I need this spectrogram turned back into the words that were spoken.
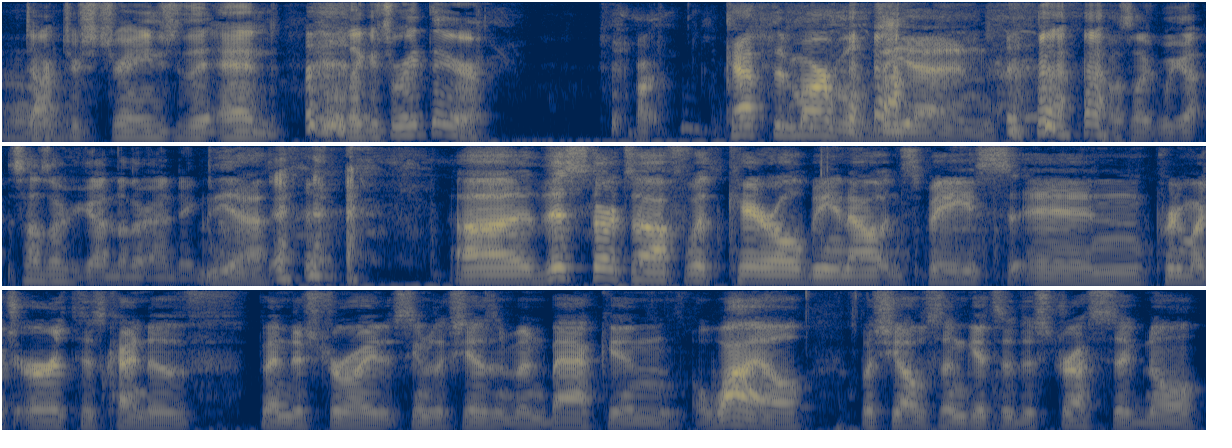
Oh. Doctor Strange, the end. Like it's right there. Captain Marvel, the end. I was like, we got. Sounds like we got another ending. Yeah. Uh, this starts off with Carol being out in space, and pretty much Earth has kind of been destroyed. It seems like she hasn't been back in a while, but she all of a sudden gets a distress signal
